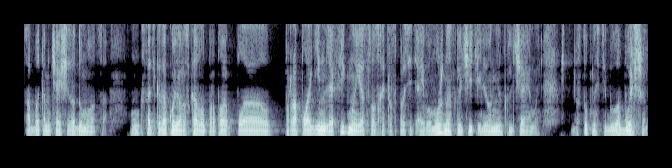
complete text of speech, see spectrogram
об этом чаще задумываться. Ну, кстати, когда Коля рассказывал про, про, про плагин для фигмы, я сразу хотел спросить, а его можно отключить или он не отключаемый? Чтобы доступности было больше.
